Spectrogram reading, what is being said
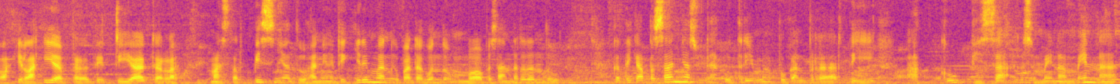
laki-laki ya berarti dia adalah masterpiece-nya Tuhan yang dikirimkan kepadaku untuk membawa pesan tertentu. Ketika pesannya sudah aku terima, bukan berarti aku bisa semena-mena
